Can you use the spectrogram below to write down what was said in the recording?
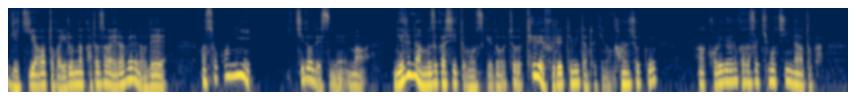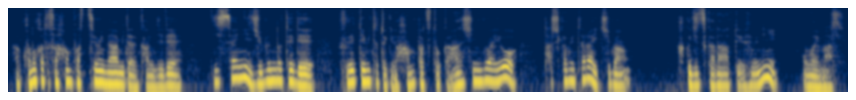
激ヤワとかいろんな硬さが選べるので、まあ、そこに一度ですねまあ寝るのは難しいと思うんですけどちょっと手で触れてみた時の感触。あこれぐらいの硬さ気持ちいいなとかあこの硬さ反発強いなみたいな感じで実際に自分の手で触れてみた時の反発とか安心具合を確かめたら一番確実かなというふうに思います。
